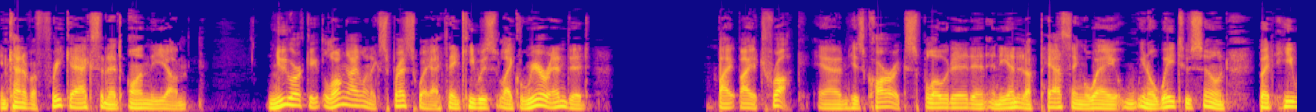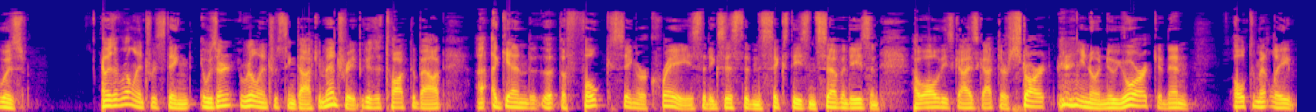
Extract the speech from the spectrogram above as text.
in kind of a freak accident on the um, New York Long Island Expressway. I think he was like rear-ended by by a truck, and his car exploded, and, and he ended up passing away, you know, way too soon. But he was it was a real interesting it was a real interesting documentary because it talked about uh, again the, the folk singer craze that existed in the 60s and 70s and how all these guys got their start you know in New York and then ultimately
